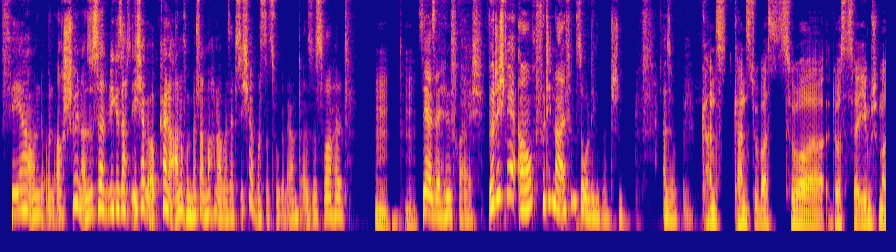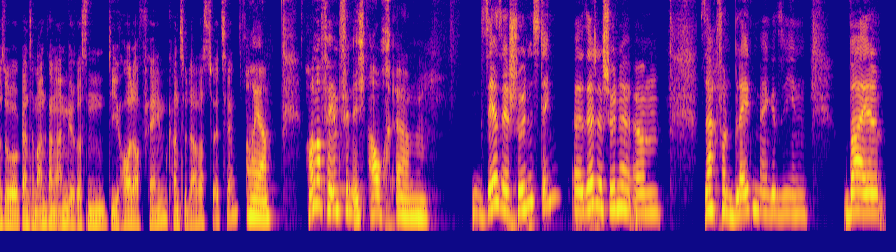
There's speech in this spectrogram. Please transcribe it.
fair und, und auch schön. Also es ist halt, wie gesagt, ich habe überhaupt keine Ahnung von Messern machen, aber selbst ich habe was dazu gelernt. Also es war halt hm, hm. sehr, sehr hilfreich. Würde ich mir auch für die Knife in Soling wünschen. Also kannst, kannst du was zur, du hast es ja eben schon mal so ganz am Anfang angerissen, die Hall of Fame, kannst du da was zu erzählen? Oh ja, Hall of Fame finde ich auch ähm, ein sehr, sehr schönes Ding, äh, sehr, sehr schöne ähm, Sache von Bladen Magazine, weil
